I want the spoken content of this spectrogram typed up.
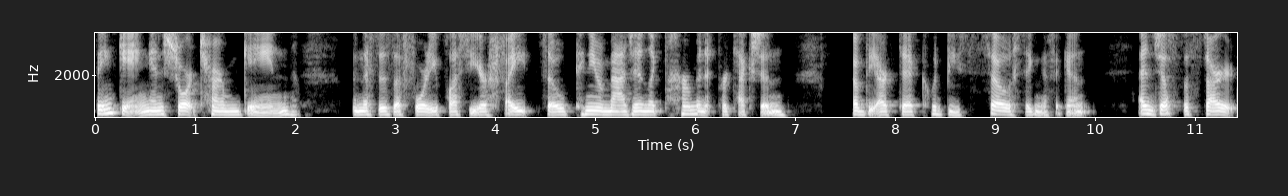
thinking and short term gain. And this is a 40 plus year fight. So, can you imagine like permanent protection of the Arctic would be so significant? And just the start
